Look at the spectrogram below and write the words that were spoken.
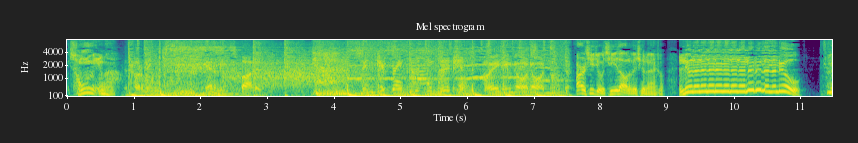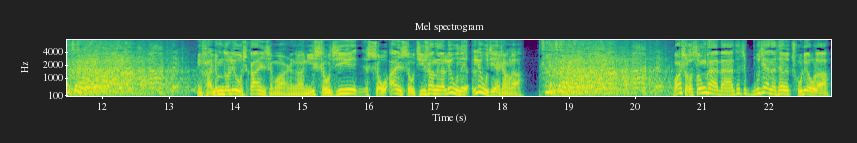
聪明啊。二七九七到了，微信留言说六六六六六六六六六六六六六。你喊那么多六是干什么玩意儿啊？你手机手按手机上那个六那六键上了，把手松开呗，他就不见得他就出六了。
